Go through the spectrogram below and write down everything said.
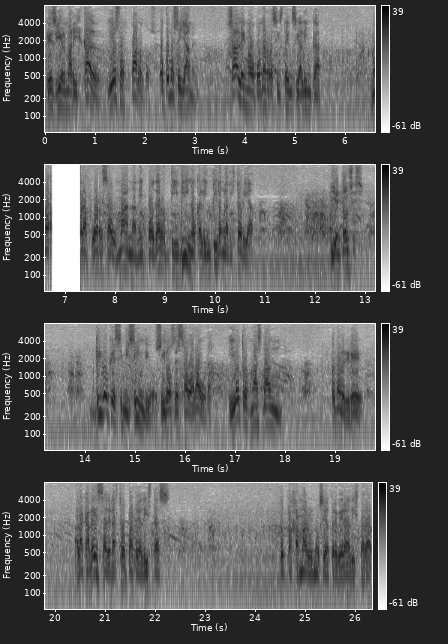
que si el mariscal y esos pardos, o como se llamen, salen a oponer resistencia al Inca, no habrá fuerza humana ni poder divino que le impidan la victoria. ¿Y entonces? Digo que si mis indios y los de Sahuaraura y otros más van, ¿cómo le diré?, a la cabeza de las tropas realistas, Tupac Amaru no se atreverá a disparar.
